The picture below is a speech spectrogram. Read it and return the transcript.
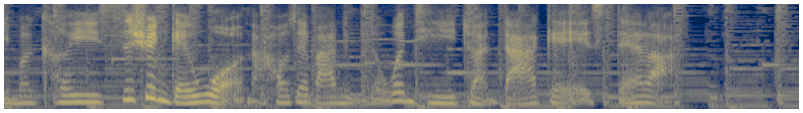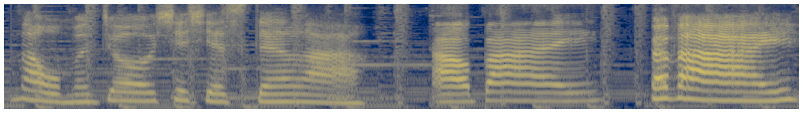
你们可以私讯给我，然后再把你们的问题转达给 Stella。那我们就谢谢 Stella，好，拜。拜拜。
